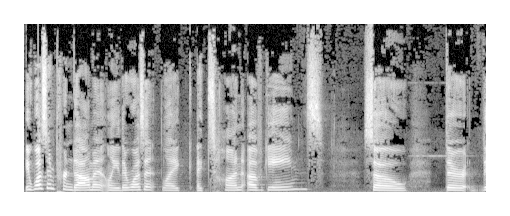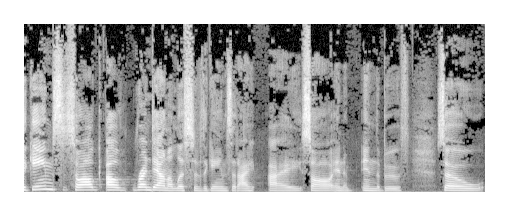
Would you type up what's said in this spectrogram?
it wasn't predominantly, there wasn't like a ton of games. So there, the games, so I'll, I'll run down a list of the games that I, I saw in, a, in the booth. So,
